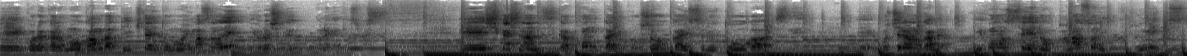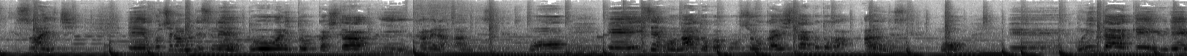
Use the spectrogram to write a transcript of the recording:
えー、これからも頑張っていきたいと思いますのでよろしく、えー、しかしなんですが今回ご紹介する動画はですね、えー、こちらのカメラ日本製のパナソニックルミックス S11、えー、こちらもですね動画に特化したいいカメラなんですけれども、え、以前も何度かご紹介したことがあるんですけれども、え、モニター経由で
